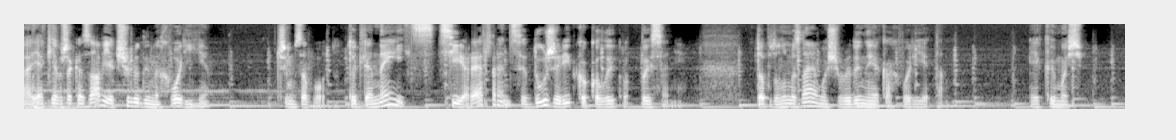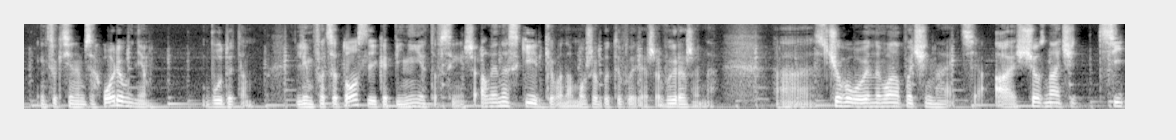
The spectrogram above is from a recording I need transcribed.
е, як я вже казав, якщо людина хворіє чим завгодно, то для неї ці референси дуже рідко коли описані. Тобто, ну ми знаємо, що в людини, яка хворіє там якимось інфекційним захворюванням, буде там лімфоцитоз, лікапінія та все інше. Але наскільки вона може бути виражена, з чого вона починається, а що значить ці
